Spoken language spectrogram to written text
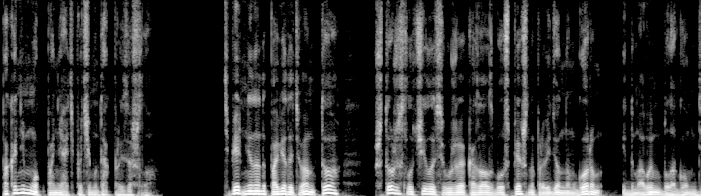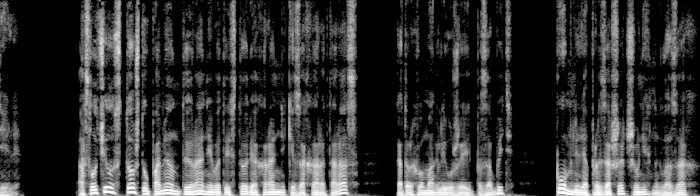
пока не мог понять, почему так произошло. Теперь мне надо поведать вам то, что же случилось в уже, казалось бы, успешно проведенном гором и домовым благом деле. А случилось то, что упомянутые ранее в этой истории охранники Захара Тарас, которых вы могли уже и позабыть, помнили о произошедшей у них на глазах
